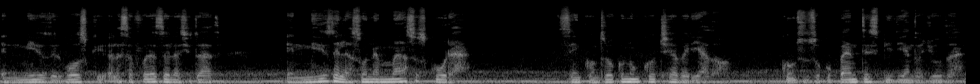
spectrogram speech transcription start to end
en medio del bosque, a las afueras de la ciudad, en medio de la zona más oscura, se encontró con un coche averiado con sus ocupantes pidiendo ayuda.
